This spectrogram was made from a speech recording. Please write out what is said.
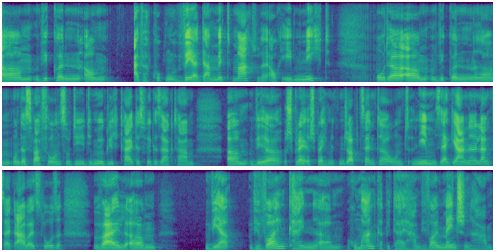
Wir können einfach gucken, wer da mitmacht oder auch eben nicht. Oder wir können, und das war für uns so die, die Möglichkeit, dass wir gesagt haben, ähm, wir spre sprechen mit dem Jobcenter und nehmen sehr gerne Langzeitarbeitslose, weil ähm, wir, wir wollen kein ähm, Humankapital haben, wir wollen Menschen haben.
